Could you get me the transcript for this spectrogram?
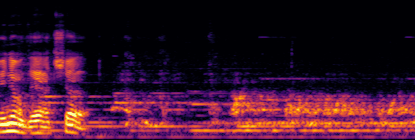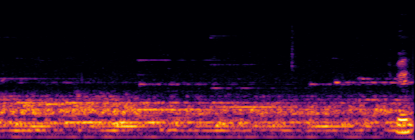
I know that, shut up. Okay.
